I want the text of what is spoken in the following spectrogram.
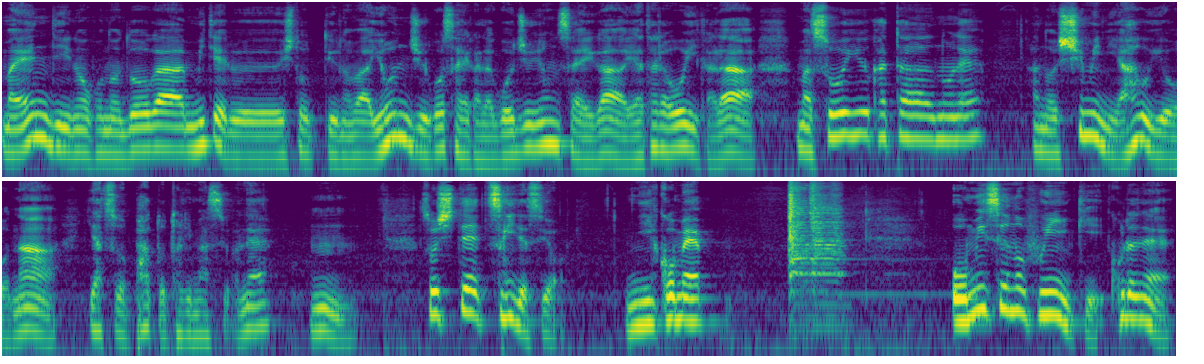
まあ、エンディのこの動画見てる人っていうのは45歳から54歳がやたら多いから、まあ、そういう方のねあの趣味に合うようなやつをパッと撮りますよね。うん、そして次ですよ2個目。お店の雰囲気これね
